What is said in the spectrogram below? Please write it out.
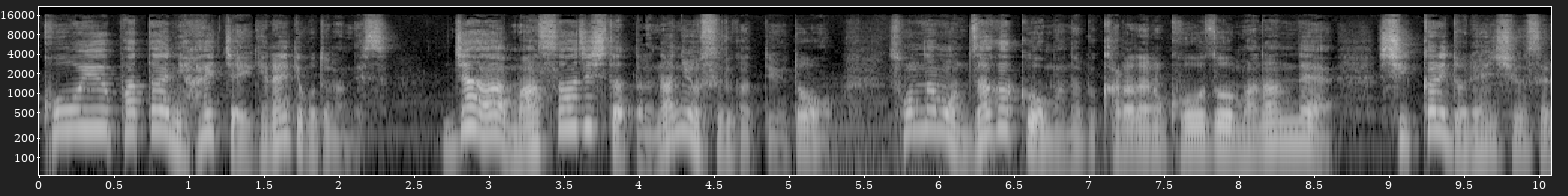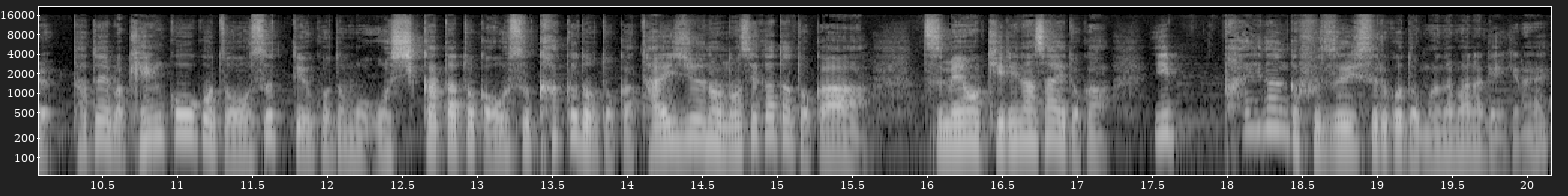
こういうパターンに入っちゃいけないってことなんです。じゃあマッサージ師だったら何をするかっていうとそんなもん座学を学ぶ体の構造を学んでしっかりと練習する。例えば肩甲骨を押すっていうことも押し方とか押す角度とか体重の乗せ方とか爪を切りなさいとかいっぱいなんか付随することを学ばなきゃいけない。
